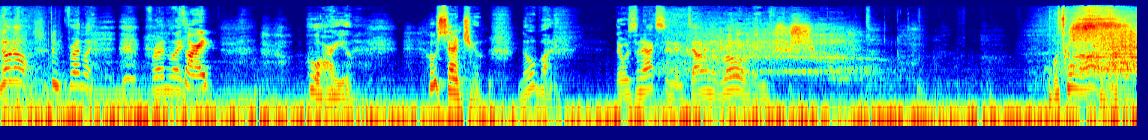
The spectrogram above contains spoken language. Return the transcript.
No, no! Friendly. Friendly. Sorry. Who are you? Who sent you? Nobody. There was an accident down on the road and... What's going on?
